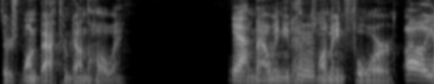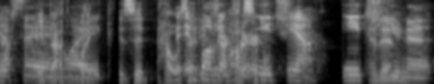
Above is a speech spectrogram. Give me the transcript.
there's one bathroom down the hallway Yeah. well now we need to have Mm. plumbing for Oh, you're Yep. a saying bathroom like, like, is it how is The that even possible Each- Yeah. each and then- unit.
